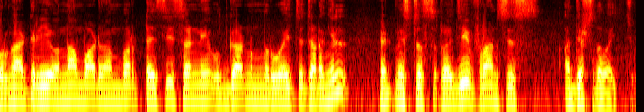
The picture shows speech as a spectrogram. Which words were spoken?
ഊർങ്ങാട്ടിരി ഒന്നാം വാർഡ് മെമ്പർ ടെസി സണ്ണി ഉദ്ഘാടനം നിർവഹിച്ച ചടങ്ങിൽ ഹെഡ്മിസ്റ്റസ് റജി ഫ്രാൻസിസ് അധ്യക്ഷത വഹിച്ചു.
